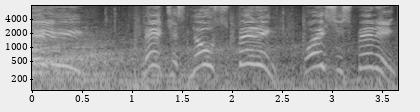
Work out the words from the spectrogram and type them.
Baby! Mantis, no spinning! Why is she spinning?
